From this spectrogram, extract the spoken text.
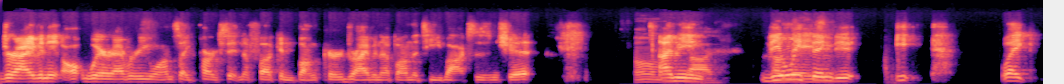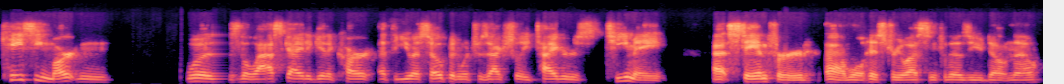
driving it all, wherever he wants. Like parks it in a fucking bunker, driving up on the tee boxes and shit. oh my I mean, God. The only thing, Amazing. dude, he, like Casey Martin was the last guy to get a cart at the U.S. Open, which was actually Tiger's teammate at Stanford. Um, well, history lesson for those of you who don't know,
